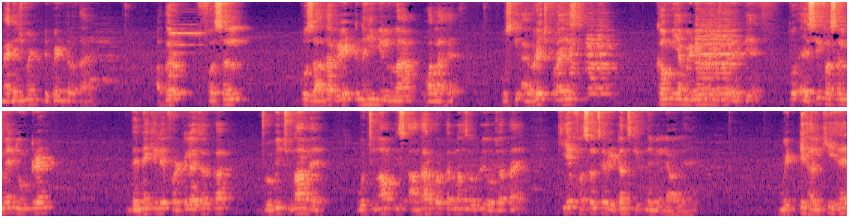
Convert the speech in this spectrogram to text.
मैनेजमेंट डिपेंड करता है। अगर फ़सल को ज़्यादा रेट नहीं मिलना वाला है, उसकी एवरेज प्राइस कम या मीडियम रेंज में रहती है तो ऐसी फ़सल में न्यूट्रिएंट देने के लिए फर्टिलाइज़र का जो भी चुनाव है वो चुनाव इस आधार पर करना ज़रूरी हो जाता है कि ये फ़सल से रिटर्न्स कितने मिलने वाले हैं। मिट्टी हल्की है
